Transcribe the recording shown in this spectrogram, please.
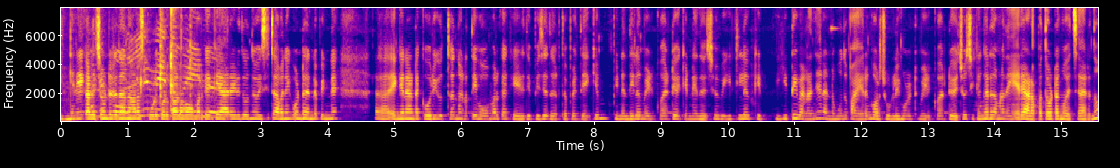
ഇങ്ങനെ കളിച്ചുകൊണ്ടിരുന്ന നാളെ സ്കൂളിൽ കൊടുക്കാനുള്ള ഹോംവർക്കൊക്കെ ആരെഴുതുമെന്ന് ചോദിച്ചിട്ട് അവനെ കൊണ്ട് തന്നെ പിന്നെ എങ്ങനെയാണ്ടൊക്കെ ഒരു യുദ്ധം നടത്തി ഹോംവർക്കൊക്കെ എഴുതിപ്പിച്ച് തീർത്തപ്പോഴത്തേക്കും പിന്നെ എന്തെങ്കിലും മെഴുക്കുവരട്ടി വെക്കേണ്ടതെന്ന് വെച്ചു. വീട്ടിൽ വീട്ടിൽ വിളഞ്ഞ രണ്ട് മൂന്ന് പയറും കുറച്ച് ഉള്ളിയും കൂടി ഇട്ട് മെഴുക്കുവരട്ടി വെച്ചു. ചിക്കൻ കറി നമ്മൾ നേരെ അടപ്പത്തോട്ടങ്ങ് വെച്ചായിരുന്നു.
